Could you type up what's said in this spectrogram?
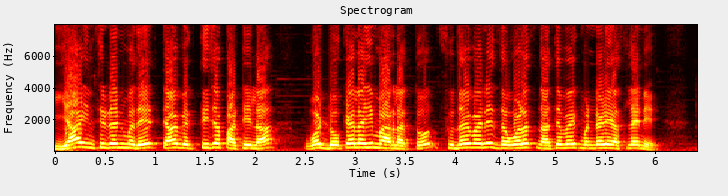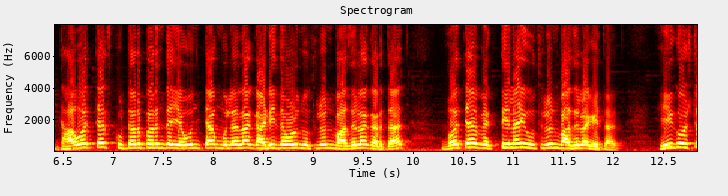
या इन्सिडेंटमध्ये त्या व्यक्तीच्या पाठीला व डोक्यालाही मार लागतो. सुदैवाने जवळच नातेवाईक मंडळी असल्याने धावत त्या स्कूटरपर्यंत येऊन त्या मुलाला गाडीजवळून उचलून बाजूला करतात व त्या व्यक्तीलाही उचलून बाजूला घेतात. ही गोष्ट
